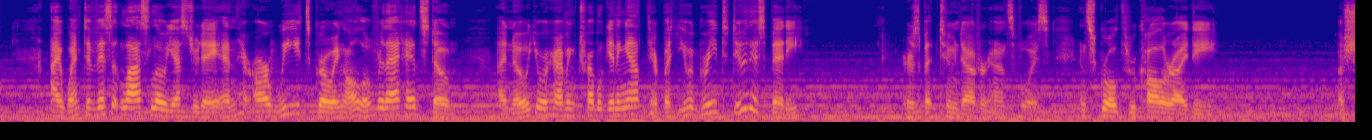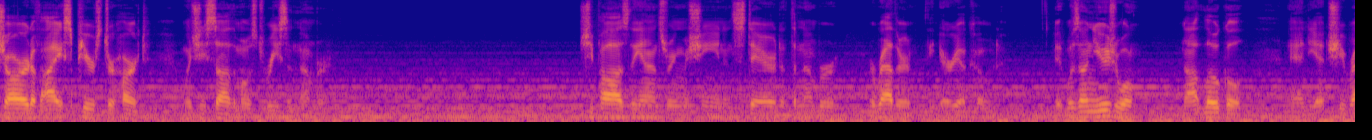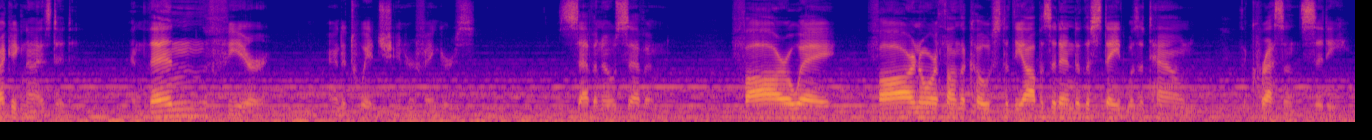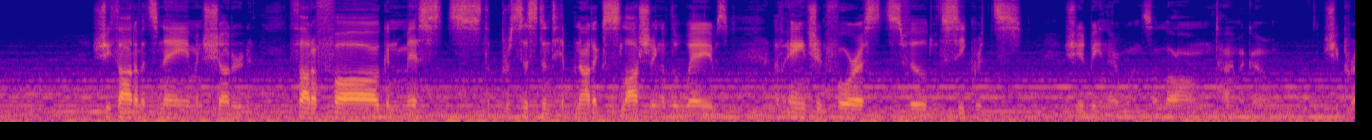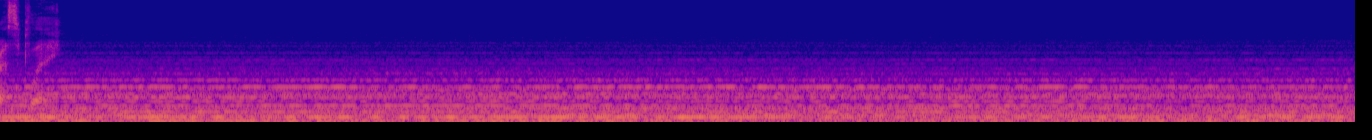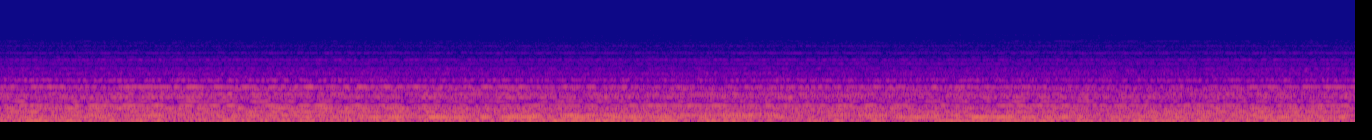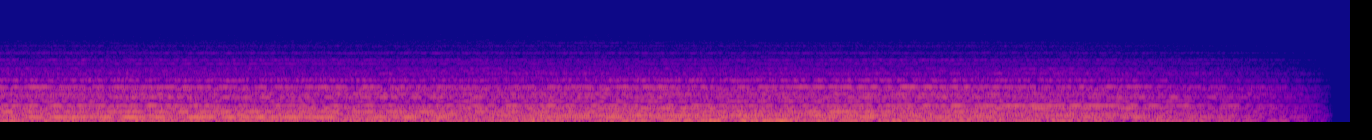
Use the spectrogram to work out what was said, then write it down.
I went to visit Laszlo yesterday, and there are weeds growing all over that headstone. I know you were having trouble getting out there, but you agreed to do this, Betty. Elizabeth tuned out her aunt's voice and scrolled through caller ID. A shard of ice pierced her heart when she saw the most recent number. She paused the answering machine and stared at the number, or rather, the area code. It was unusual, not local, and yet she recognized it. And then the fear and a twitch in her fingers. 707. Far away, far north on the coast at the opposite end of the state was a town, the Crescent City. She thought of its name and shuddered, thought of fog and mists, the persistent hypnotic sloshing of the waves, of ancient forests filled with secrets. She had been there once, a long time ago. She pressed play.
